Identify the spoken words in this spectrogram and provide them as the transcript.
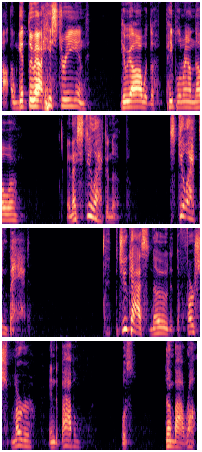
I'll get throughout history, and here we are with the people around Noah, and they still acting up, still acting bad. Did you guys know that the first murder in the Bible was done by a rock.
